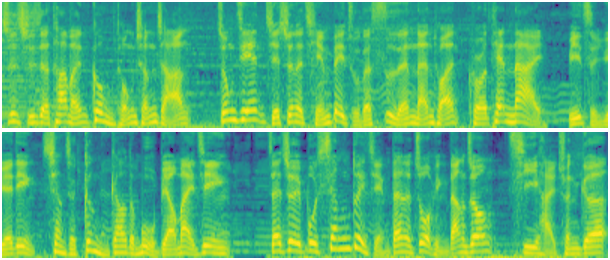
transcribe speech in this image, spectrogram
支持着他们共同成长，中间结成了前辈组的四人男团 c r o t e n Nine，彼此约定向着更高的目标迈进。在这一部相对简单的作品当中，七海春哥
